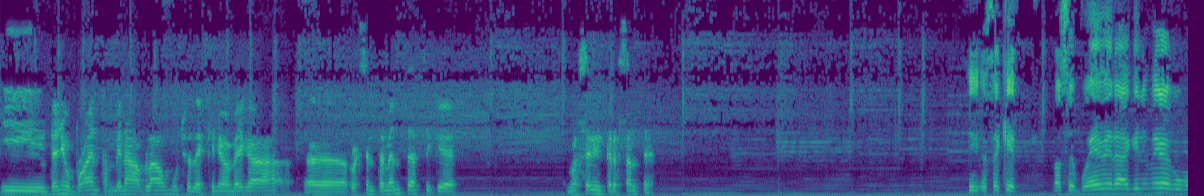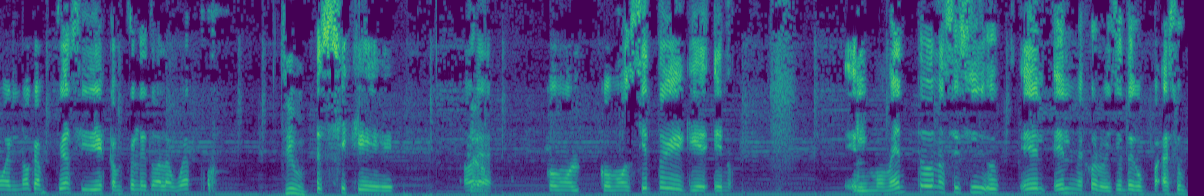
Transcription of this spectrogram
y Daniel Bryan también ha hablado mucho de Kenny Omega eh, recientemente, así que va a ser interesante. Sí, o sea que no se puede ver a Kenny Omega como el no campeón si es campeón de todas las web. Sí, así que ahora como como siento que, que en el momento no sé si es el mejor, siento que hace un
